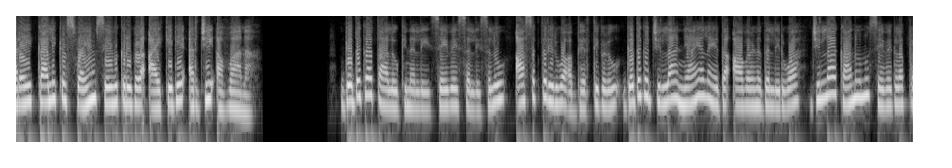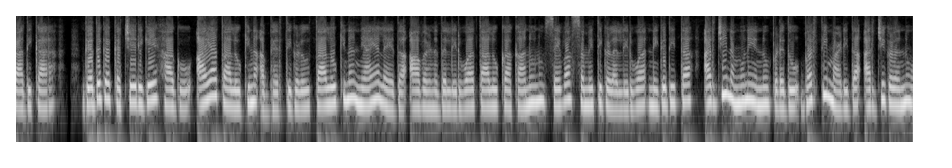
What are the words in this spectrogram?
ಅರೆ ಕಾಲಿಕ ಸ್ವಯಂ ಸೇವಕರುಗಳ ಆಯ್ಕೆಗೆ ಅರ್ಜಿ ಆಹ್ವಾನ. ಗದಗ ತಾಲೂಕಿನಲ್ಲಿ ಸೇವೆ ಸಲ್ಲಿಸಲು ಆಸಕ್ತರಿರುವ ಅಭ್ಯರ್ಥಿಗಳು ಗದಗ ಜಿಲ್ಲಾ ನ್ಯಾಯಾಲಯದ ಆವರಣದಲ್ಲಿರುವ ಜಿಲ್ಲಾ ಕಾನೂನು ಸೇವೆಗಳ ಪ್ರಾಧಿಕಾರ, ಗದಗ ಕಚೇರಿಗೆ ಹಾಗೂ ಆಯಾ ತಾಲೂಕಿನ ಅಭ್ಯರ್ಥಿಗಳು ತಾಲೂಕಿನ ನ್ಯಾಯಾಲಯದ ಆವರಣದಲ್ಲಿರುವ ತಾಲೂಕಾ ಕಾನೂನು ಸೇವಾ ಸಮಿತಿಗಳಲ್ಲಿರುವ ನಿಗದಿತ ಅರ್ಜಿ ನಮೂನೆಯನ್ನು ಪಡೆದು ಭರ್ತಿ ಮಾಡಿದ ಅರ್ಜಿಗಳನ್ನು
